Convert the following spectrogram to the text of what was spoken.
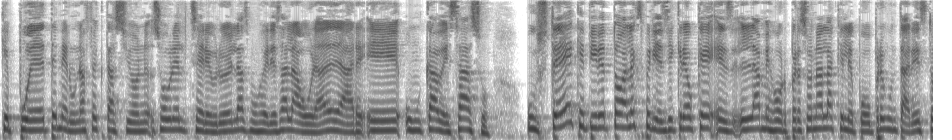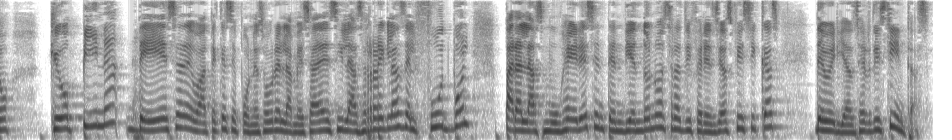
que puede tener una afectación sobre el cerebro de las mujeres a la hora de dar eh, un cabezazo. Usted que tiene toda la experiencia y creo que es la mejor persona a la que le puedo preguntar esto, ¿qué opina de ese debate que se pone sobre la mesa de si las reglas del fútbol para las mujeres, entendiendo nuestras diferencias físicas, deberían ser distintas?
